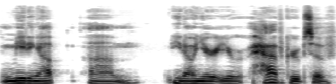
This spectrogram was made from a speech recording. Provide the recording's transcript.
meeting up, um, you know, and you're, you have groups of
